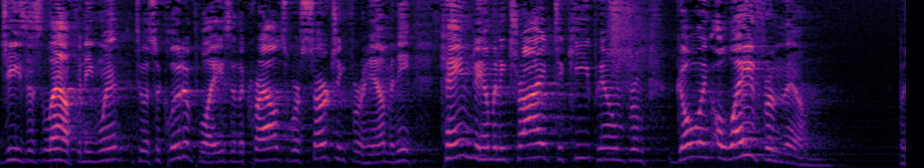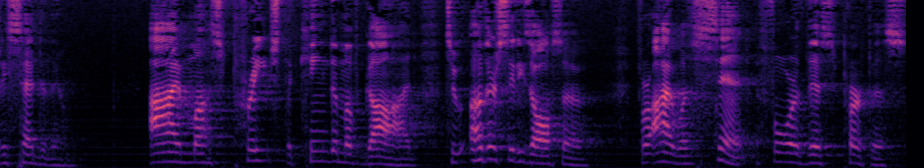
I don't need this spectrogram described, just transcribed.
Jesus left and he went to a secluded place, and the crowds were searching for him. And he came to him and he tried to keep him from going away from them. But he said to them, I must preach the kingdom of God to other cities also, for I was sent for this purpose.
